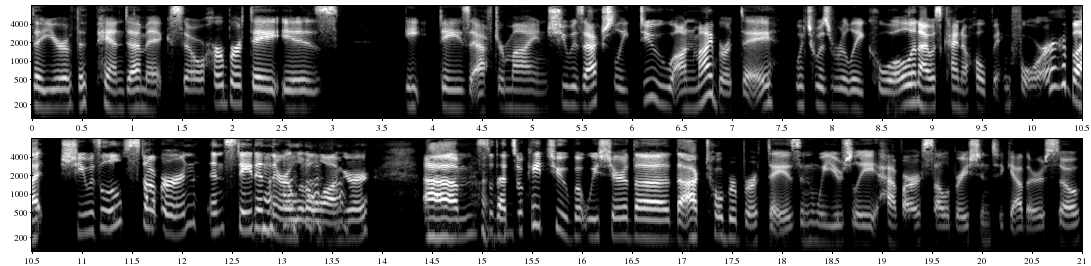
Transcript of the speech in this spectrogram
the year of the pandemic. So her birthday is eight days after mine. She was actually due on my birthday, which was really cool and I was kind of hoping for, but she was a little stubborn and stayed in there a little longer. Um, so that's okay too. But we share the the October birthdays and we usually have our celebration together. So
